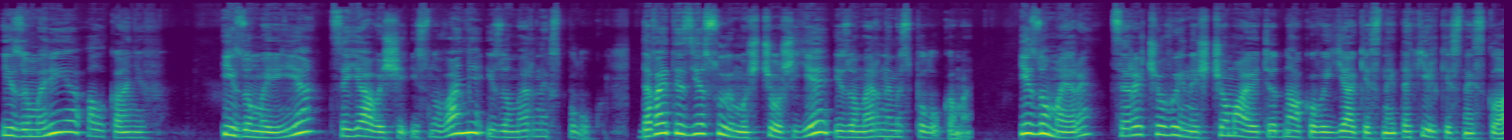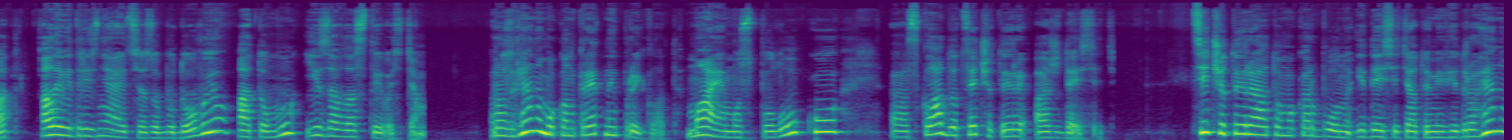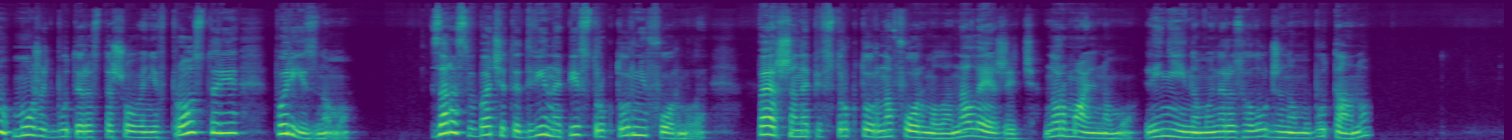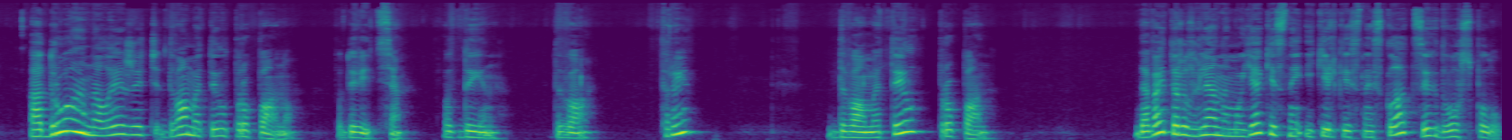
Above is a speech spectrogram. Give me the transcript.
Ізомерія алканів. Ізомерія це явище існування ізомерних сполук. Давайте з'ясуємо, що ж є ізомерними сполуками. Ізомери це речовини, що мають однаковий якісний та кількісний склад, але відрізняються за будовою, а тому і за властивостями. Розглянемо конкретний приклад. Маємо сполуку е, складу С4H10. Ці 4 атоми карбону і 10 атомів гідрогену можуть бути розташовані в просторі по-різному. Зараз ви бачите дві напівструктурні формули. Перша напівструктурна формула належить нормальному лінійному нерозгалудженому бутану, а друга належить 2-метилпропану. Подивіться, 1, 2, 3, 2-метилпропан. Давайте розглянемо якісний і кількісний склад цих двох сполук.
